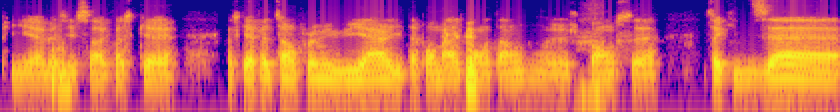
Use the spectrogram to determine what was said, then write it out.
Puis euh, ben, c'est ça, parce que quand il a fait son premier hier, il était pas mal content. Euh, je pense, euh, c'est ça qu'il disait. euh,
